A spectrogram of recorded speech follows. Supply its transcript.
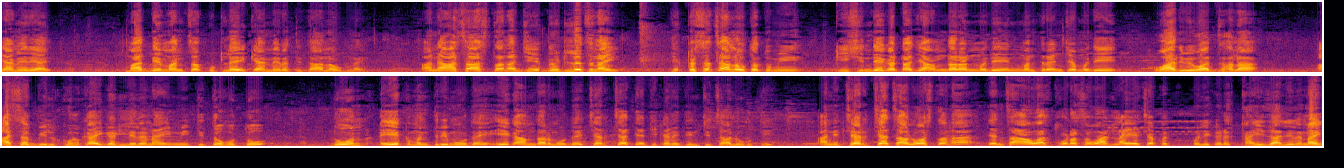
कॅमेरे आहेत. माध्यमांचा कुठलाही कॅमेरा तिथं अलाउड नाही. आणि असं असताना जे घडलंच नाही ते कसं चालवता तुम्ही की शिंदे गटाच्या आमदारांमध्ये मंत्र्यांच्या मध्ये वादविवाद झाला? असं बिलकुल काही घडलेलं नाही. मी तिथं होतो. दोन एक मंत्री महोदय एक आमदार महोदय चर्चा त्या ठिकाणी त्यांची चालू होती. आणि चर्चा चालू असताना त्यांचा आवाज थोडासा वाढला याच्या प- पलीकडे काही झालेलं नाही.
